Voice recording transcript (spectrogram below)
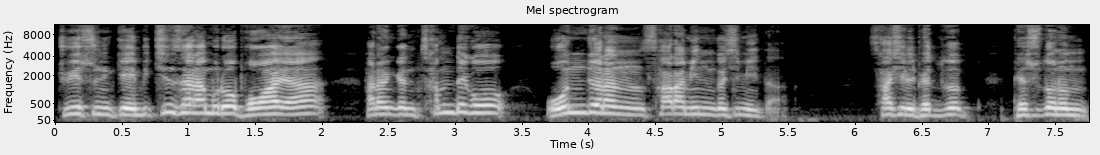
주 예수님께 미친 사람으로 보아야 하나님께는 참되고 온전한 사람인 것입니다. 사실 베수도, 베수도 는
